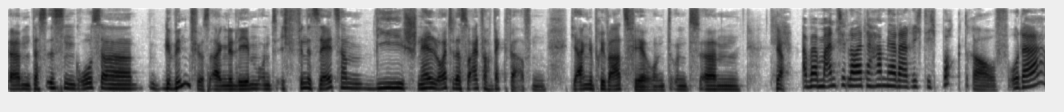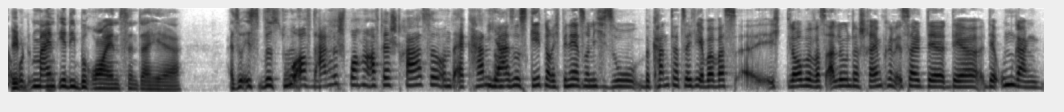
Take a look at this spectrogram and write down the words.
ähm, das ist ein großer Gewinn fürs eigene Leben. Und ich finde es seltsam, wie schnell Leute das so einfach wegwerfen, die eigene Privatsphäre. Und, und ähm, ja. Aber manche Leute haben ja da richtig Bock drauf, oder? Eben, Und meint ihr, die bereuen es hinterher? Also ist, wirst du oft angesprochen auf der Straße und erkannt? Ja, also es geht noch. Ich bin ja jetzt noch nicht so bekannt tatsächlich, aber was äh, ich glaube, was alle unterschreiben können, ist halt der der der Umgang.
